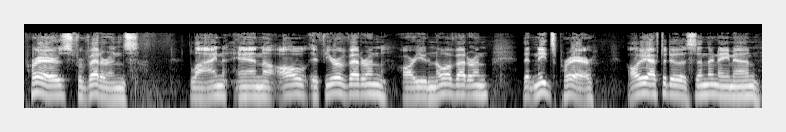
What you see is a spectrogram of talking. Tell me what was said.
Prayers for Veterans line, and uh, all if you're a veteran or you know a veteran that needs prayer. All you have to do is send their name in,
